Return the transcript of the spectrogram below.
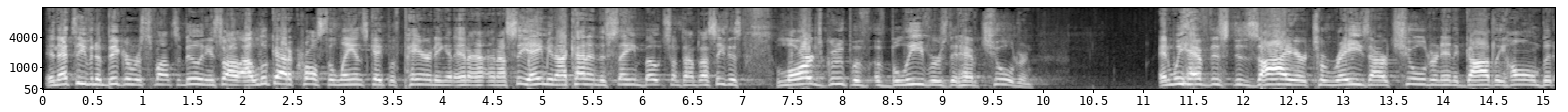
And that's even a bigger responsibility. And so I, I look out across the landscape of parenting and, and, I, and I see Amy and I kind of in the same boat sometimes. I see this large group of, of believers that have children. And we have this desire to raise our children in a godly home, but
